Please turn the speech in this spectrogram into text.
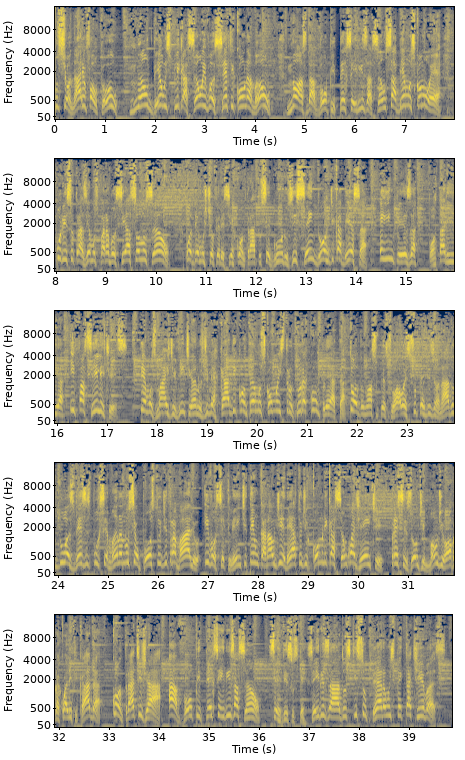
Funcionário faltou? Não deu explicação e você ficou na mão? Nós da Volpe Terceirização sabemos como é, por isso trazemos para você a solução. Podemos te oferecer contratos seguros e sem dor de cabeça em limpeza, portaria e facilities. Temos mais de 20 anos de mercado e contamos com uma estrutura completa. Todo o nosso pessoal é supervisionado duas vezes por semana no seu posto de trabalho e você, cliente, tem um canal direto de comunicação com a gente. Precisou de mão de obra qualificada? Contrate já! A Volpe Terceirização. Serviços terceirizados que superam expectativas.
